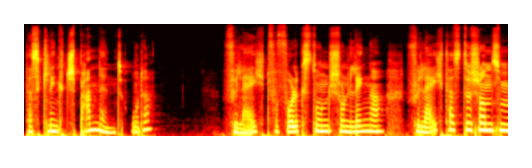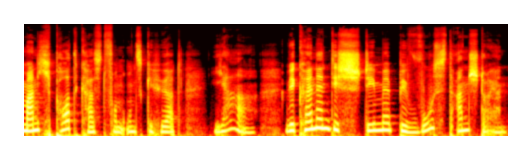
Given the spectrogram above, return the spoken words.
Das klingt spannend, oder? Vielleicht verfolgst du uns schon länger, vielleicht hast du schon so manch Podcast von uns gehört. Ja, wir können die Stimme bewusst ansteuern,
